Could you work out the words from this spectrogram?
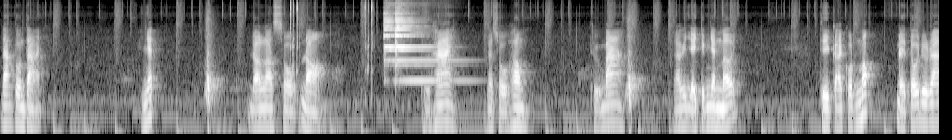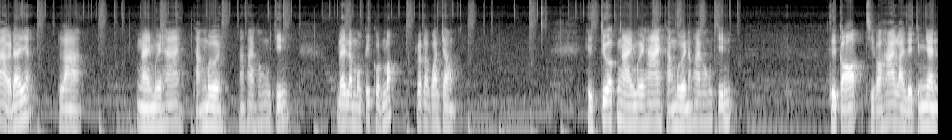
đang tồn tại. Thứ nhất đó là sổ đỏ. Thứ hai là sổ hồng. Thứ ba là cái giấy chứng nhận mới. Thì cái cột mốc để tôi đưa ra ở đây á, là ngày 12 tháng 10 năm 2009 đây là một cái cột mốc rất là quan trọng thì trước ngày 12 tháng 10 năm 2009 thì có, chỉ có hai loại giấy chứng nhận.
